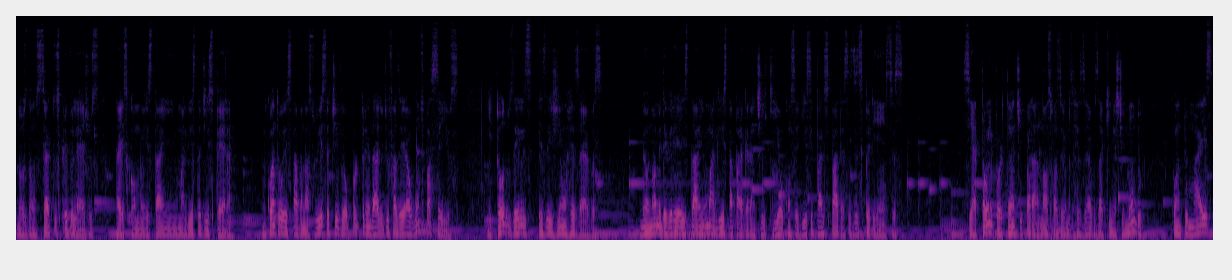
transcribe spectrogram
nos dão certos privilégios, tais como estar em uma lista de espera. Enquanto eu estava na Suíça, tive a oportunidade de fazer alguns passeios e todos eles exigiam reservas. Meu nome deveria estar em uma lista para garantir que eu conseguisse participar dessas experiências. Se é tão importante para nós fazermos reservas aqui neste mundo, quanto mais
